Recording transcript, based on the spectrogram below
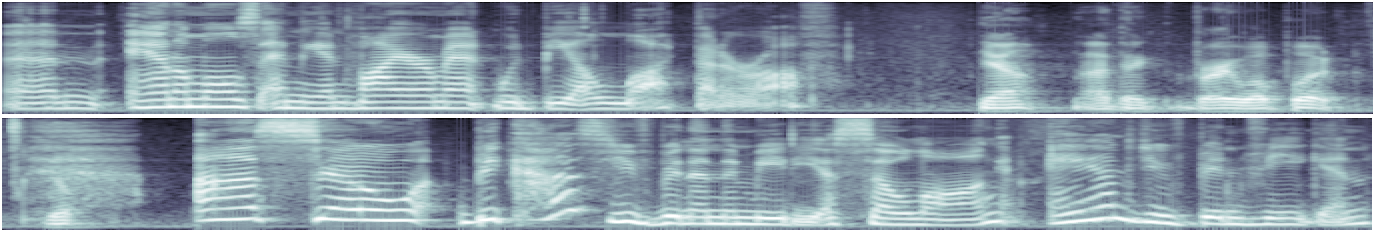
and animals and the environment would be a lot better off. Yeah, I think very well put. Yep. Uh, so, because you've been in the media so long and you've been vegan,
